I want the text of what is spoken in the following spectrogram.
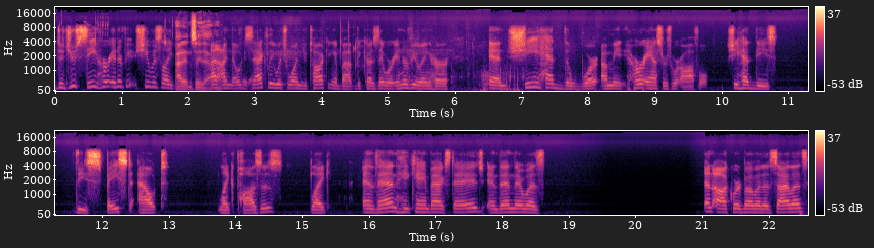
Did you see her interview? She was like, I didn't see that. I, I know exactly which one you're talking about because they were interviewing her, and she had the word. I mean, her answers were awful. She had these these spaced out like pauses, like, and then he came backstage, and then there was an awkward moment of silence,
